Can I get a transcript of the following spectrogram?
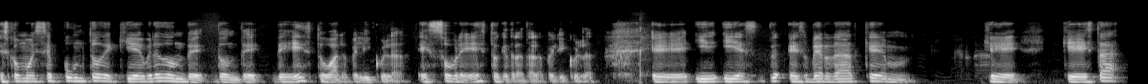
Es como ese punto de quiebre donde, donde de esto va la película, es sobre esto que trata la película. Eh, y, y es, es, verdad que, que, que esta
